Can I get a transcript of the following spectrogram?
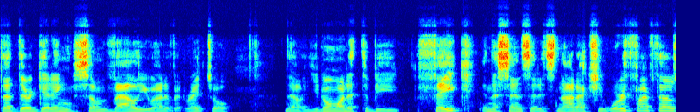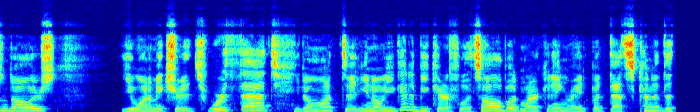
that they're getting some value out of it right? So now you don't want it to be fake in the sense that it's not actually worth five thousand dollars you want to make sure it's worth that. You don't want to you know you got to be careful. It's all about marketing right? But that's kind of the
